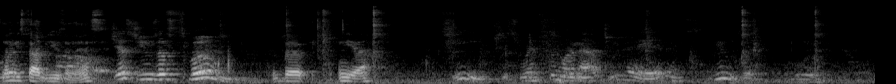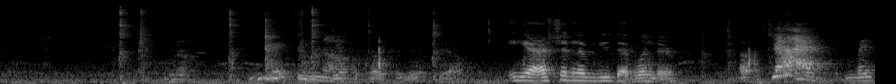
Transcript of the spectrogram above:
let me stop using this. Just use a spoon. But yeah, Geez, just rinse the one out you had and use it. Blue. No. You make things No. difficult for yourself. yeah. I shouldn't have used that blender. Uh, God! make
